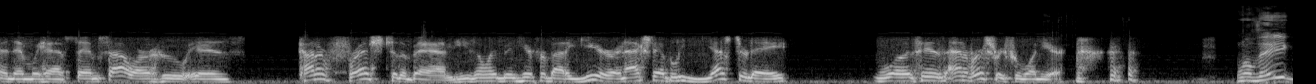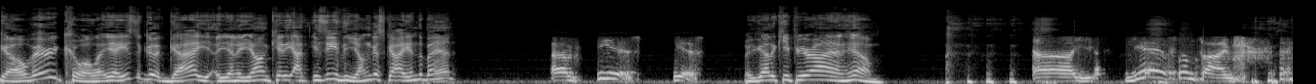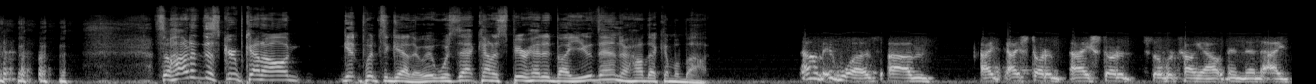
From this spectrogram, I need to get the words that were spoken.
And then we have Sam Sauer, who is kind of fresh to the band. He's only been here for about a year. And actually, I believe yesterday was his anniversary for one year. well, there you go. Very cool. Yeah, he's a good guy. And a young kid. Is he the youngest guy in the band? Um, he is. He is. Well, you got to keep your eye on him. uh, yeah, sometimes. so, how did this group kind of all get put together? Was that kind of spearheaded by you then, or how'd that come about? Um, it was. Um, I, I started. I started Silvertung out, and then I,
